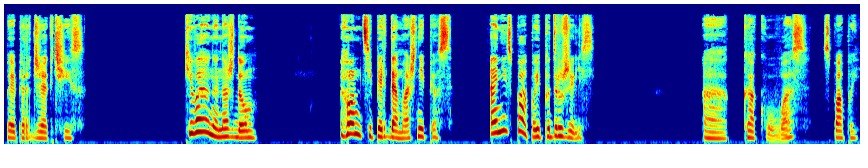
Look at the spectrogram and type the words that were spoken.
Пеппер Джек Чиз?» Киваю на наш дом. Он теперь домашний пес. Они с папой подружились. «А как у вас с папой?»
